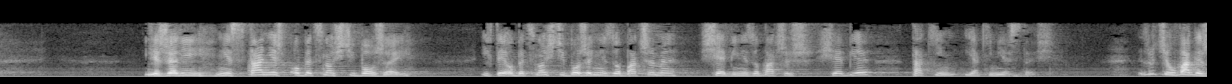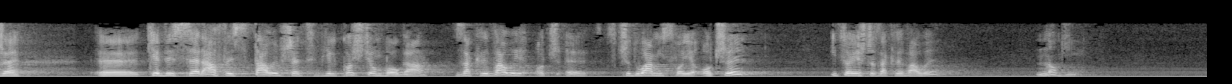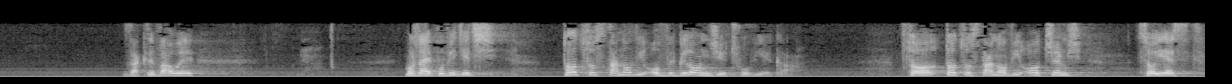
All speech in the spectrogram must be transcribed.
jeżeli nie staniesz w obecności Bożej i w tej obecności Bożej nie zobaczymy siebie, nie zobaczysz siebie takim, jakim jesteś. Zwróćcie uwagę, że e, kiedy serafy stały przed wielkością Boga, zakrywały oczy, e, skrzydłami swoje oczy i co jeszcze zakrywały? Nogi. Zakrywały, można by powiedzieć, to, co stanowi o wyglądzie człowieka. To, to, co stanowi o czymś, co jest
